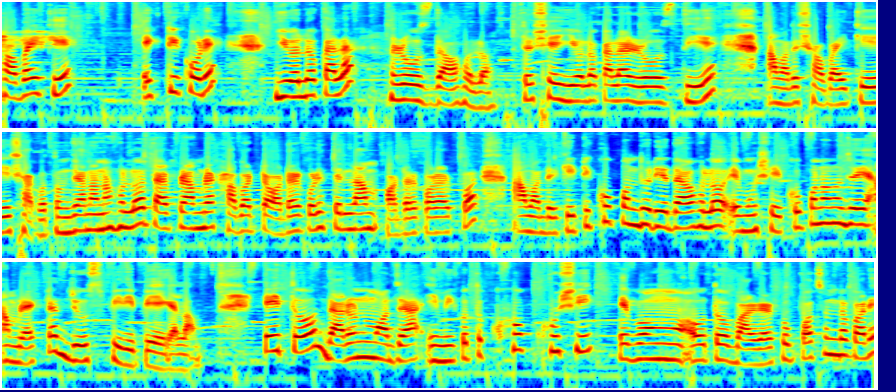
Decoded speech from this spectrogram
সবাইকে একটি করে ইয়েলো কালার রোজ দেওয়া হলো। তো সেই ইয়েলো কালার রোজ দিয়ে আমাদের সবাইকে স্বাগতম জানানো হলো। তারপর আমরা খাবারটা অর্ডার করে ফেললাম। অর্ডার করার পর আমাদেরকে একটি কুপন ধরিয়ে দেওয়া হলো এবং সেই কুপন অনুযায়ী আমরা একটা জুস ফ্রি পেয়ে গেলাম। এই তো দারুণ মজা। ইমিকো তো খুব খুশি এবং ও তো বার্গার খুব পছন্দ করে।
